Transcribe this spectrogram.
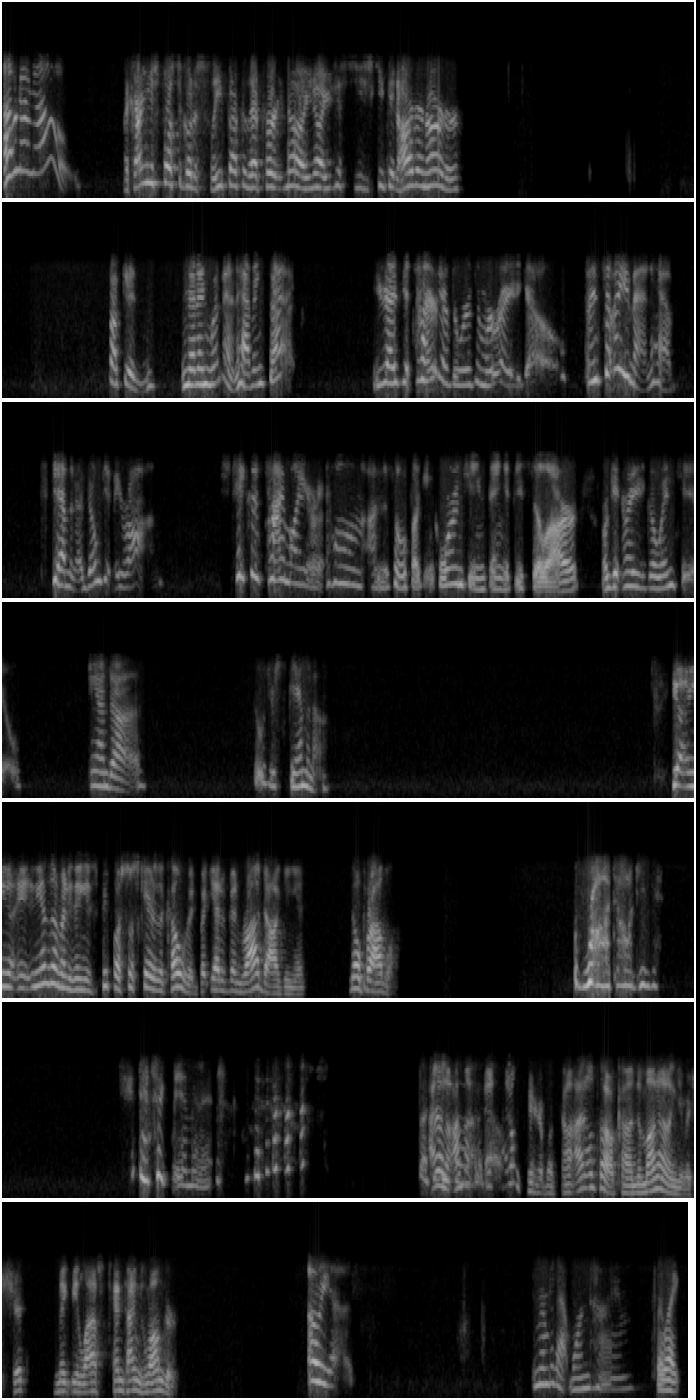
Oh no no. Like, aren't you supposed to go to sleep after that? Per- no, you know, you just you just keep getting harder and harder. Fucking men and women having sex. You guys get tired afterwards and we're ready to go. I mean some of you men have stamina, don't get me wrong. Just take this time while you're at home on this whole fucking quarantine thing if you still are or getting ready to go into. And uh build your stamina. Yeah, you know, and the other funny thing is people are so scared of the COVID, but yet have been raw dogging it, no problem. raw dogging it. It took me a minute. I don't know. I'm not, I I don't care about. Con- I don't throw a condom on. I don't give a shit. Make me last ten times longer. Oh yes. Remember that one time for like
